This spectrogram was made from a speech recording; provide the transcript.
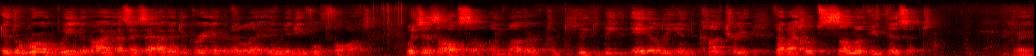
in the world we live, I, as I say, I have a degree in the middle in medieval thought, which is also another completely alien country that I hope some of you visit. Okay?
